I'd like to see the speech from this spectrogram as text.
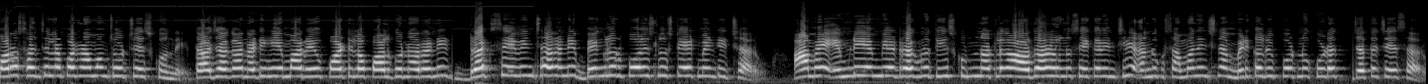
మరో సంచలన పరిణామం చోటు చేసుకుంది. తాజాగా నటి హేమ రేవ్ పార్టీలో పాల్గొన్నారని డ్రగ్స్ సేవించారని బెంగళూరు పోలీసులు స్టేట్మెంట్ ఇచ్చారు. ఆమె ఎండిఎంఏ డ్రగ్ను తీసుకుంటున్నట్లుగా ఆధారాలను సేకరించి అందుకు సంబంధించిన మెడికల్ రిపోర్ట్ను కూడా జత చేశారు.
